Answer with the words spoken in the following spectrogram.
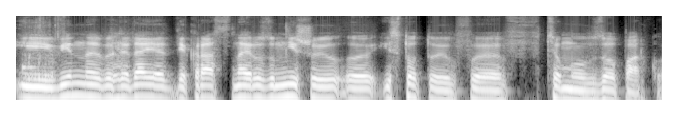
І він виглядає якраз найрозумнішою е, істотою в, в цьому зоопарку.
